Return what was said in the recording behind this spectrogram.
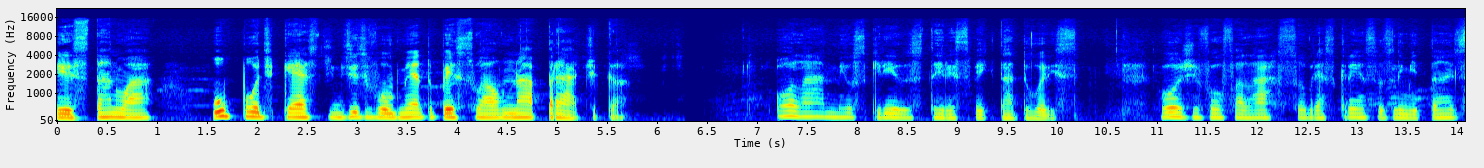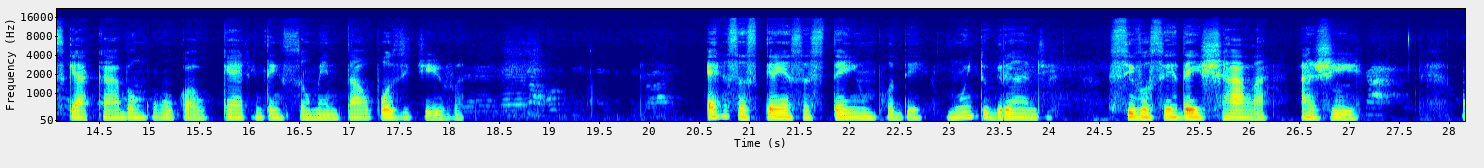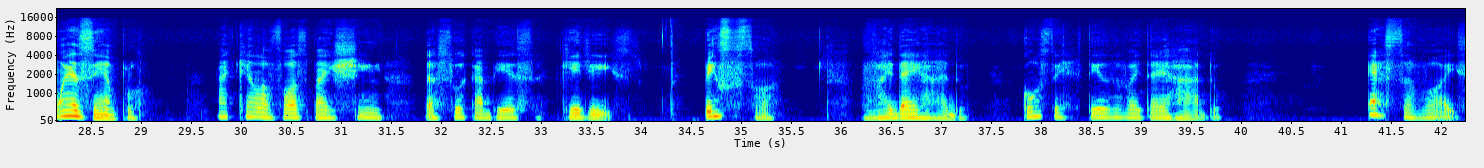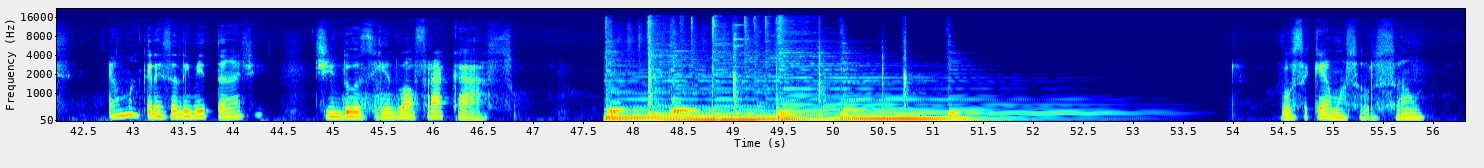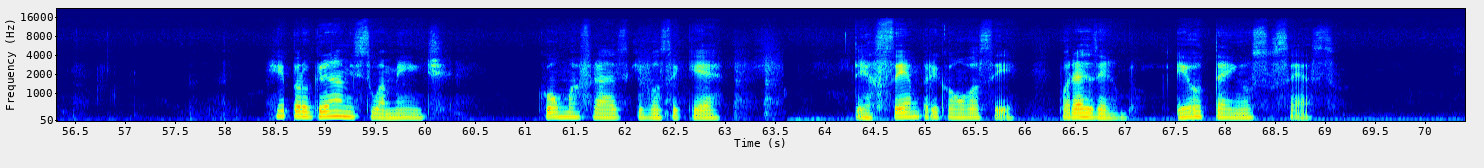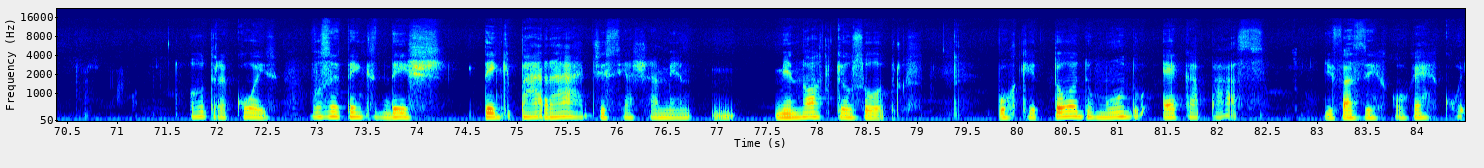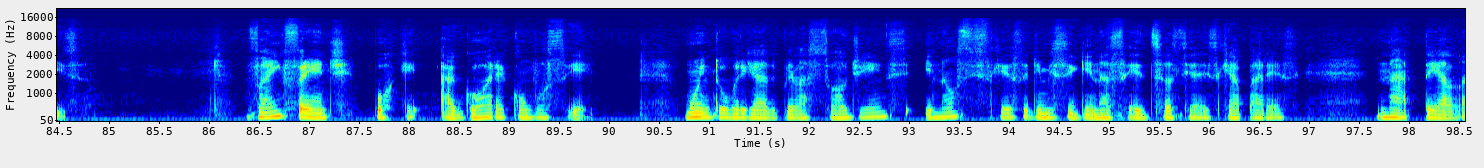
Está no ar o podcast de desenvolvimento pessoal na prática. Olá, meus queridos telespectadores. Hoje vou falar sobre as crenças limitantes que acabam com qualquer intenção mental positiva. Essas crenças têm um poder muito grande se você deixá-la agir. Um exemplo aquela voz baixinha da sua cabeça que diz: Pensa só, vai dar errado, com certeza vai dar errado. Essa voz é uma crença limitante te induzindo ao fracasso. Você quer uma solução? Reprograme sua mente com uma frase que você quer ter sempre com você. Por exemplo, eu tenho sucesso. Outra coisa, você tem que deixar, tem que parar de se achar men menor que os outros, porque todo mundo é capaz de fazer qualquer coisa. Vá em frente, porque agora é com você. Muito obrigado pela sua audiência e não se esqueça de me seguir nas redes sociais que aparecem na tela.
